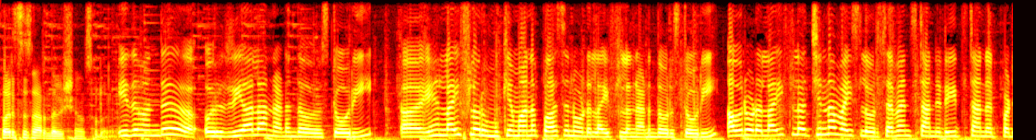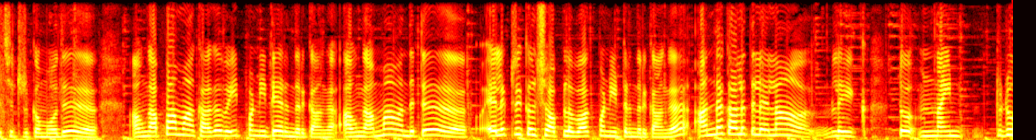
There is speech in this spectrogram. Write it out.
பரிசு சார்ந்த விஷயம் சொல்லுங்க. இது வந்து ஒரு ரியலாக நடந்த ஒரு ஸ்டோரி என் லைஃப்பில் ஒரு முக்கியமான பர்சனோட லைஃப்பில் நடந்த ஒரு ஸ்டோரி அவரோட லைஃப்பில் சின்ன வயசில் ஒரு செவன்த் ஸ்டாண்டர்ட் எயிட் ஸ்டாண்டர்ட் படிச்சுட்டு இருக்கும்போது அவங்க அப்பா அம்மாக்காக வெயிட் பண்ணிகிட்டே இருந்திருக்காங்க. அவங்க அம்மா வந்துட்டு எலக்ட்ரிக்கல் ஷாப்பில் ஒர்க் பண்ணிட்டு இருந்திருக்காங்க. அந்த காலத்துல எல்லாம் like nine two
